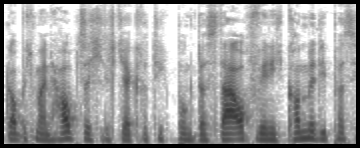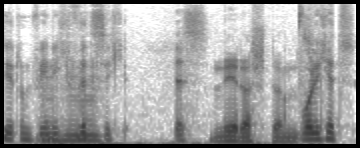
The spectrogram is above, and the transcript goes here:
glaube ich, mein hauptsächlicher Kritikpunkt, dass da auch wenig Comedy passiert und wenig witzig ist. Nee, das stimmt. Obwohl ich jetzt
